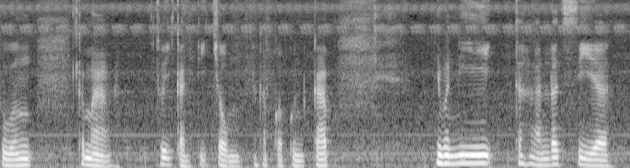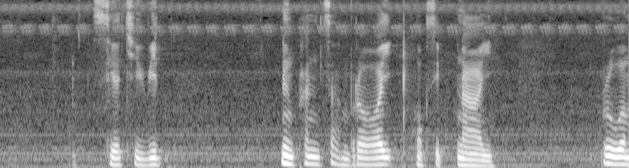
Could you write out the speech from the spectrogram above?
ท้วงเข้ามาช่วยกันติชมนะครับ ขอบคุณครับ ในวันนี้ทหารรัสเซีย เสียชีวิต 1,360 นาย รวม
